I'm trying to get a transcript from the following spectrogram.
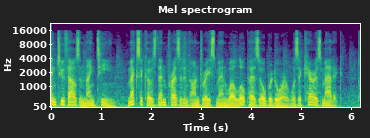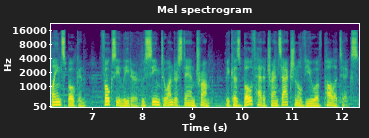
in 2019, Mexico's then-President Andrés Manuel López Obrador was a charismatic, plain-spoken, folksy leader who seemed to understand Trump, because both had a transactional view of politics.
